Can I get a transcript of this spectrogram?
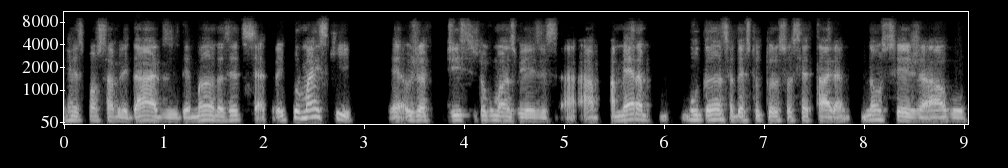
responsabilidades, demandas, etc. E por mais que é, eu já disse isso algumas vezes, a, a, mera mudança da estrutura societária não seja algo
